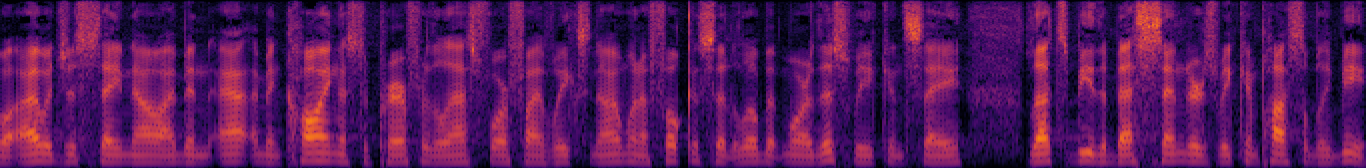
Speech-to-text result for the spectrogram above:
Well, I would just say no. I've been, at, I've been calling us to prayer for the last four or five weeks. Now I want to focus it a little bit more this week and say, let's be the best senders we can possibly be.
